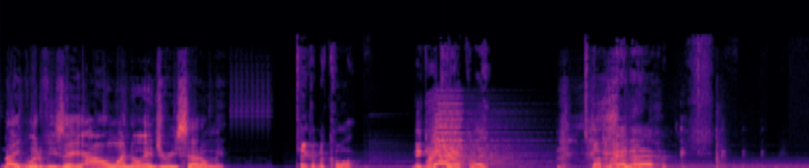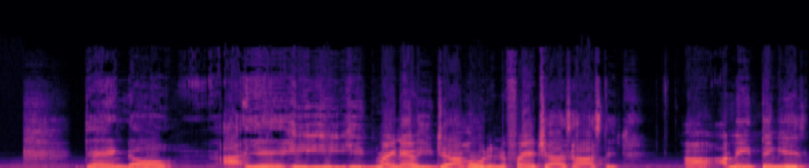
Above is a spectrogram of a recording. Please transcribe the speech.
like, what if you say I don't want no injury settlement? Take him to court, nigga. You can't play. Something gotta happen. Dang, dog. I, yeah, he he he. Right now, he just holding the franchise hostage. Uh, I mean, thing is,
